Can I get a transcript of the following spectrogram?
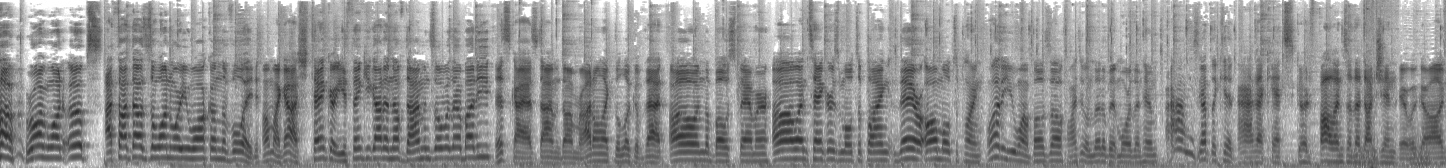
wrong one. Oops. I thought that was the one where you walk on the void. Oh my gosh. Tanker, you think you got enough diamonds over there, buddy? This guy has diamond armor. I don't like the look of that. Oh, and the bow spammer. Oh, and Tanker's multiplying. They are all multiplying. What do you want, Bozo? Oh, I do a little bit more than him. Ah, he's got the kit. Ah, that kit's good. Fall into the dungeon. Here we go. I'll,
